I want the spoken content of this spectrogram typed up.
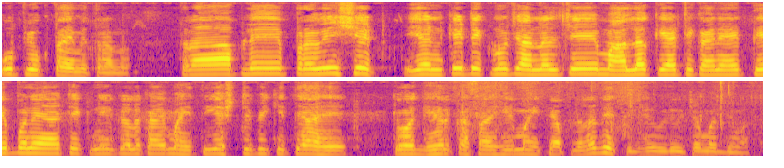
उपयुक्त आहे मित्रांनो. तर आपले Pravin Sheth N K techno चॅनलचे मालक या ठिकाणी आहेत. ते पण या टेक्निकल काय माहिती एस टी पी किती आहे किंवा घेर कसा आहे ही माहिती आपल्याला देतील हे व्हिडिओच्या माध्यमातून.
